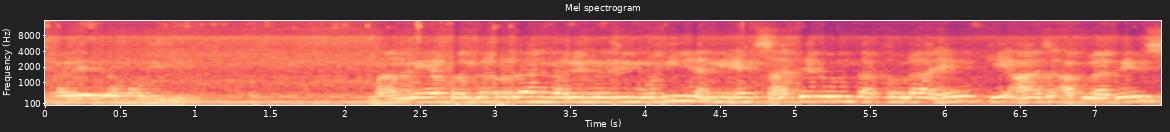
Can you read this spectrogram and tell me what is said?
Narendra Modi. माननीय पंतप्रधान नरेंद्र जी मोदी यांनी हे साध्य करून दाखवलं आहे की आज आपला देश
